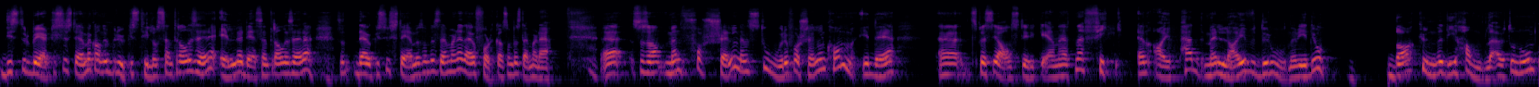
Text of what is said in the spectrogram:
Distribuerte systemer kan jo brukes til å sentralisere eller desentralisere. Så Det er jo ikke systemet som bestemmer det, det er jo folka som bestemmer det. Eh, så sånn, men forskjellen, den store forskjellen kom i det eh, spesialstyrkeenhetene fikk en iPad med live dronevideo. Da kunne de handle autonomt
